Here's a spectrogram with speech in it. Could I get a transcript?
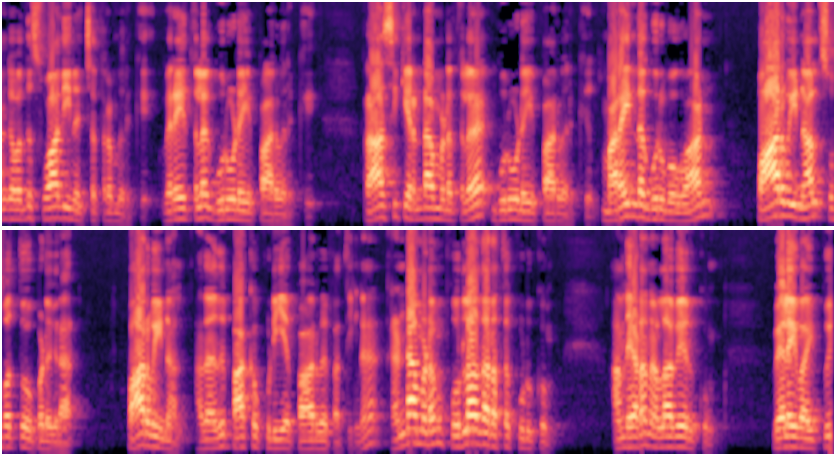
அங்கே வந்து சுவாதி நட்சத்திரம் இருக்குது விரயத்தில் குருவுடைய பார்வை இருக்குது ராசிக்கு ரெண்டாம் இடத்துல குருவுடைய பார்வை இருக்குது மறைந்த குரு பகவான் பார்வையினால் சுபத்துவப்படுகிறார். பார்வையினால் அதாவது பார்க்கக்கூடிய பார்வை பார்த்திங்கன்னா ரெண்டாம் இடம் பொருளாதாரத்தை கொடுக்கும். அந்த இடம் நல்லாவே இருக்கும். வேலைவாய்ப்பு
